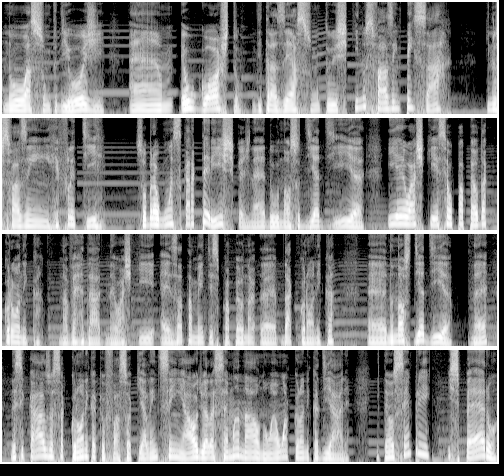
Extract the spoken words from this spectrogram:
no assunto de hoje, um, eu gosto de trazer assuntos que nos fazem pensar, que nos fazem refletir sobre algumas características né, do nosso dia a dia. E eu acho que esse é o papel da crônica, na verdade. Né? Eu acho que é exatamente esse papel na, é, da crônica é, no nosso dia a dia. Né? Nesse caso, essa crônica que eu faço aqui, além de ser em áudio, ela é semanal, não é uma crônica diária. Então eu sempre espero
